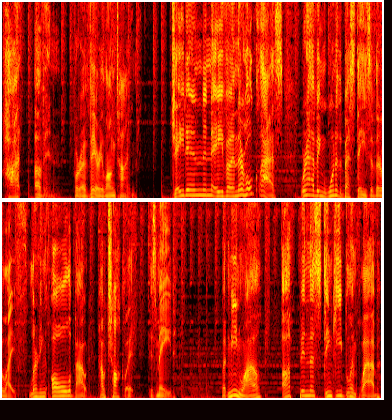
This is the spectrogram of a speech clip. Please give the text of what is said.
hot oven for a very long time. Jaden and Ava and their whole class were having one of the best days of their life, learning all about how chocolate is made. But meanwhile, up in the stinky blimp lab,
